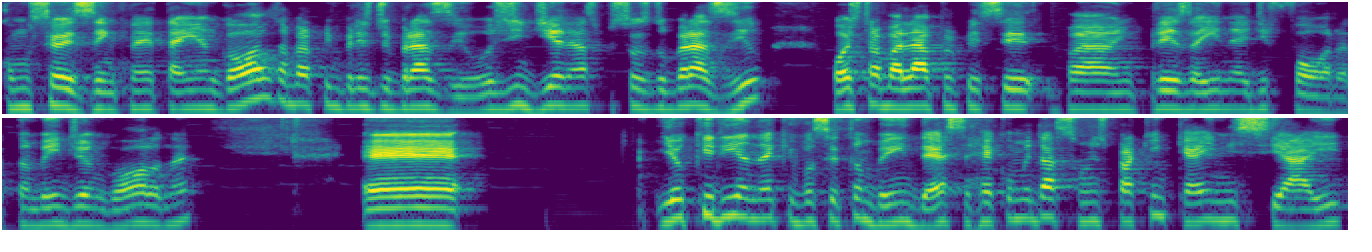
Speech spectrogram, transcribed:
como seu exemplo, né, está em Angola, trabalhar para empresa do Brasil. Hoje em dia, né, as pessoas do Brasil podem trabalhar para empresa aí, né, de fora, também de Angola, né? É, e eu queria, né, que você também desse recomendações para quem quer iniciar aí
